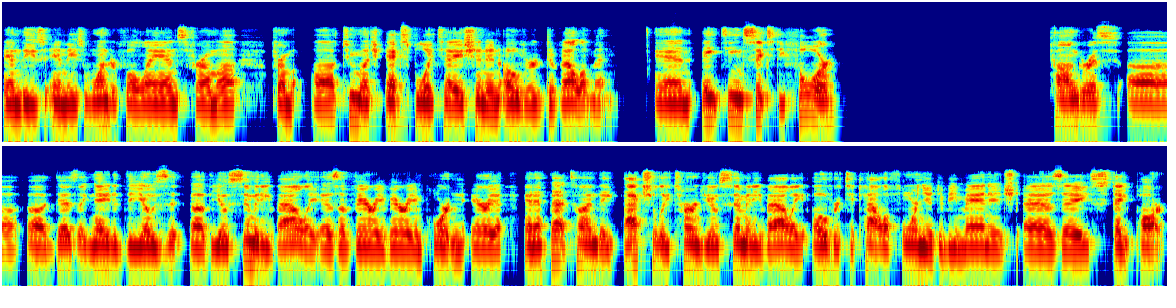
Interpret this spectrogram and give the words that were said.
and these and these wonderful lands from uh, from uh, too much exploitation and overdevelopment. In 1864, Congress uh, uh, designated the, Yos- uh, the Yosemite Valley as a very, very important area. And at that time, they actually turned Yosemite Valley over to California to be managed as a state park.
